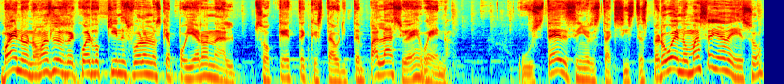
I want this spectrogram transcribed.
Bueno, nomás les recuerdo quiénes fueron los que apoyaron al soquete que está ahorita en Palacio, ¿eh? Bueno, ustedes, señores taxistas. Pero bueno, más allá de eso,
